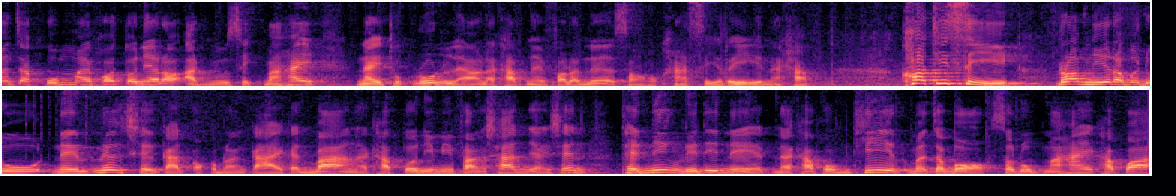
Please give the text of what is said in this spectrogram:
มันจะคุ้มไหมเพราะตัวนี้เราอัดมิวสิกมาให้ในทุกรุ่นแล้วนะครับใน Forerunner 265 Series นะครับข้อที่ 4 รอบนี้เรามาดูในเรื่องเชิงการออกกำลังกายกันบ้างนะครับ ตัวนี้มีฟังก์ชันอย่างเช่น Training Readiness นะครับผมที่มันจะบอกสรุปมาให้ครับว่า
